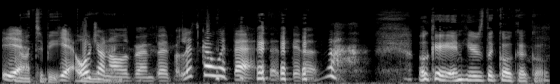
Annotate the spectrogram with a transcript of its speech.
Yeah, Not to be Yeah, or John. Oliver in Bird. But let's go with that. That's better. Okay, and here's the Kokako.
